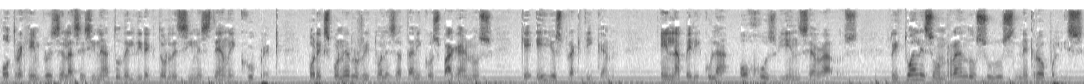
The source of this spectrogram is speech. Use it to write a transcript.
Otro ejemplo es el asesinato del director de cine Stanley Kubrick por exponer los rituales satánicos paganos que ellos practican en la película Ojos bien cerrados, rituales honrando sus necrópolis,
